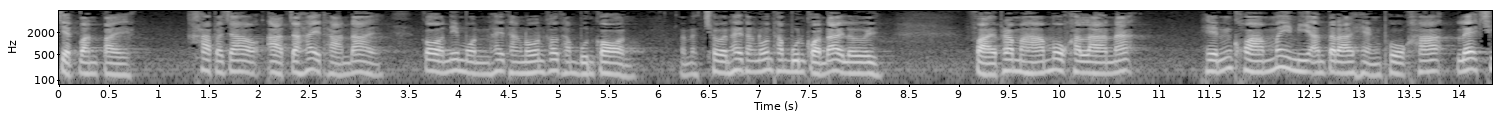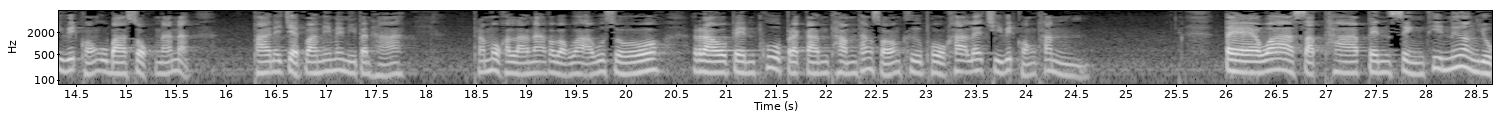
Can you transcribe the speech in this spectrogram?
เจ็ดวันไป ข้าพเจ้าอาจจะให้ทานได้ ก็นิมนต์ให้ทางโน้นเขาทำบุญก่อนนะเชิญให้ทางโน้นทำบุญก่อนได้เลย ฝ่ายพระมหาโมคคลานะ เห็นความไม่มีอันตรายแห่งโภคะและชีวิตของอุบาสกนั้นอะภายในเจ็ดวันนี้ไม่มีปัญหา พระโมคคัลลานะก็บอกว่าอาวุโส เราเป็นผู้ประกันธรรมทั้งสองคือโภคะและชีวิตของท่าน แต่ว่าศรัทธาเป็นสิ่งที่เนื่องอยู่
